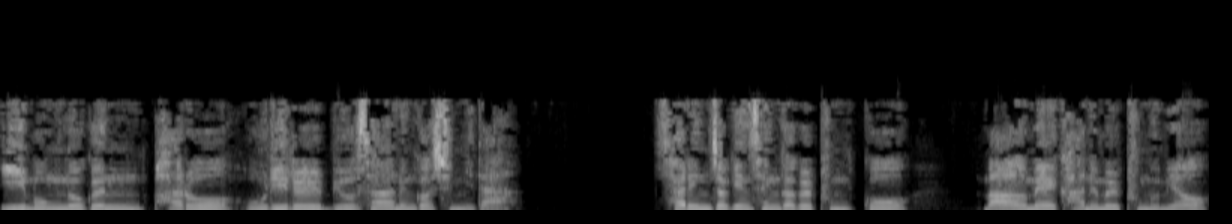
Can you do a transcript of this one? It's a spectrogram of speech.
이 목록은 바로 우리를 묘사하는 것입니다. 살인적인 생각을 품고 마음의 간음을 품으며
